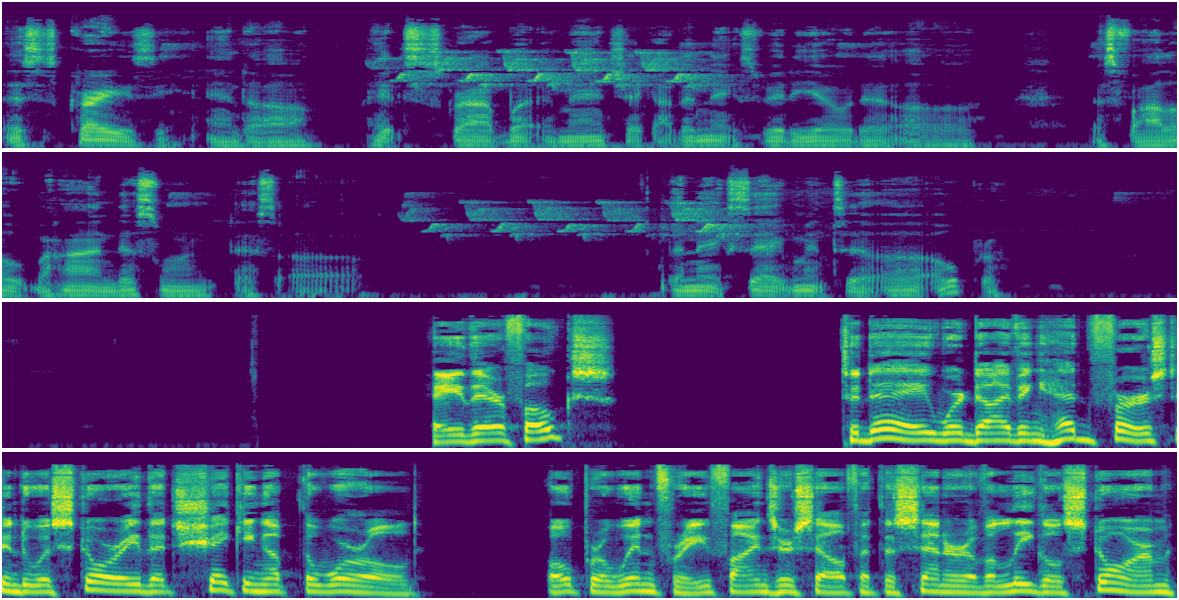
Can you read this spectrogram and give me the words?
This is crazy, and uh hit the subscribe button, man. Check out the next video that uh that's followed behind this one. That's uh the next segment to uh Oprah. Hey there, folks. Today, we're diving headfirst into a story that's shaking up the world. Oprah Winfrey finds herself at the center of a legal storm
